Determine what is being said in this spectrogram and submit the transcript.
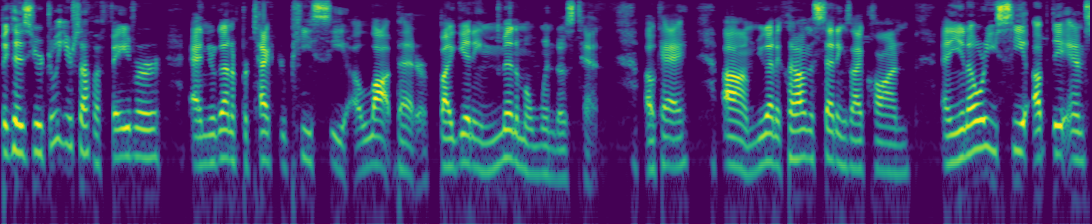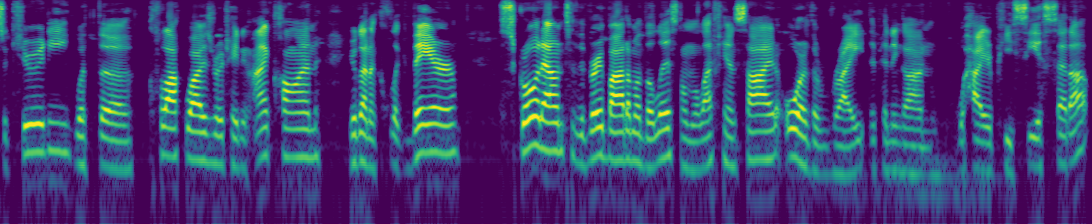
Because you're doing yourself a favor and you're going to protect your PC a lot better by getting minimum Windows 10. Okay? Um, you got to click on the settings icon. And you know where you see update and security with the clockwise rotating icon? You're going to click there Scroll down to the very bottom of the list on the left hand side or the right, depending on how your PC is set up.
